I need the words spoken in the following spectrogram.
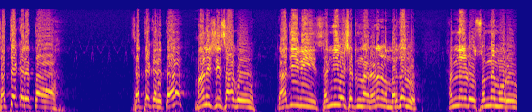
ಸತ್ಯ ಕರೆತ್ತ. ಸತ್ಯ ಕರೆತ್ತ. ಮಾನಸಿ ಸಾಗು ರಾಜೀವಿ, ಸಂಜೀವ ಶೆಟ್ಟರ್ನ ರಣ ನಂಬರ್ದಲ್ಲೂ ಹನ್ನೆರಡು ಸೊನ್ನೆ ಮೂರು,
